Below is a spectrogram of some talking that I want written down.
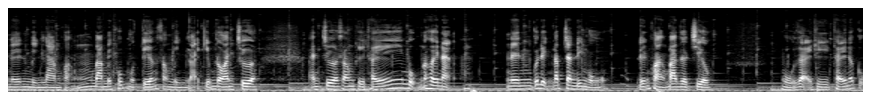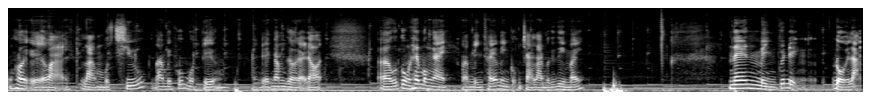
nên mình làm khoảng 30 phút một tiếng xong mình lại kiếm đồ ăn trưa. Ăn trưa xong thì thấy bụng nó hơi nặng nên quyết định đắp chân đi ngủ. Đến khoảng 3 giờ chiều ngủ dậy thì thấy nó cũng hơi uể oải làm một xíu 30 phút một tiếng đến 5 giờ lại đói. À, cuối cùng hết một ngày và mình thấy mình cũng chả làm được cái gì mấy nên mình quyết định đổi lại.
